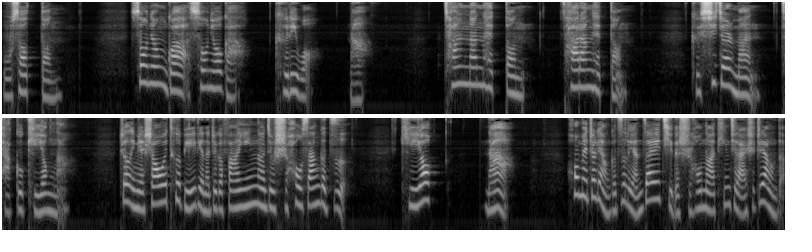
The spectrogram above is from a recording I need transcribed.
웃었던 소년과 소녀가 그리워 나 찬란했던 사랑했던 그 시절만 자꾸 기억나 这里面稍微特别一点的这个发音呢，就是后三个字，기억나 后面这两个字连在一起的时候呢，听起来是这样的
